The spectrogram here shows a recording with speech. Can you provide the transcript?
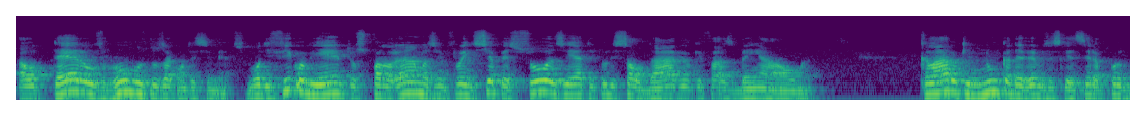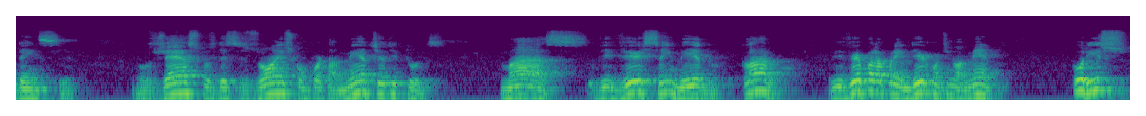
altera os rumos dos acontecimentos, modifica o ambiente, os panoramas, influencia pessoas e é atitude saudável que faz bem à alma. Claro que nunca devemos esquecer a prudência nos gestos, decisões, comportamentos e atitudes, mas viver sem medo, claro, viver para aprender continuamente por isso,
